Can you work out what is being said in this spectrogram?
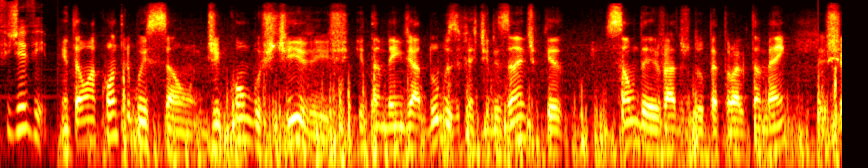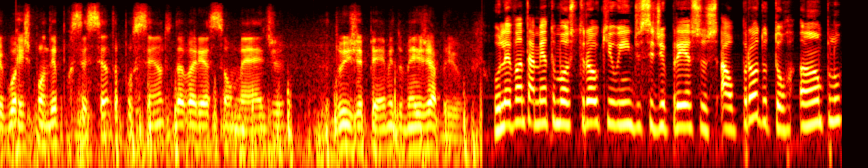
FGV. Então, a contribuição de combustíveis e também de adubos e fertilizantes, porque são derivados do petróleo também, chegou a responder por 60% da variação média do IGPM do mês de abril. O levantamento mostrou que o índice de preços ao produtor amplo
